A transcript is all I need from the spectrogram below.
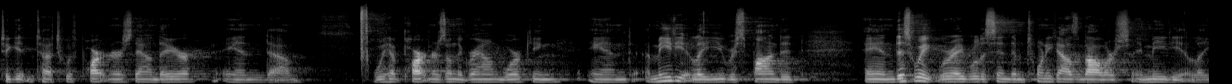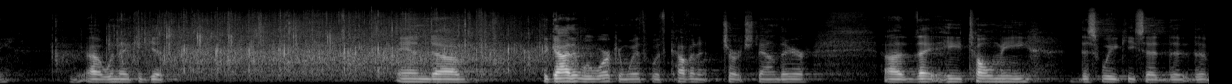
to get in touch with partners down there. And um, we have partners on the ground working. And immediately you responded. And this week we're able to send them $20,000 immediately uh, when they could get. And uh, the guy that we're working with, with Covenant Church down there, uh, they, he told me this week, he said, the, the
